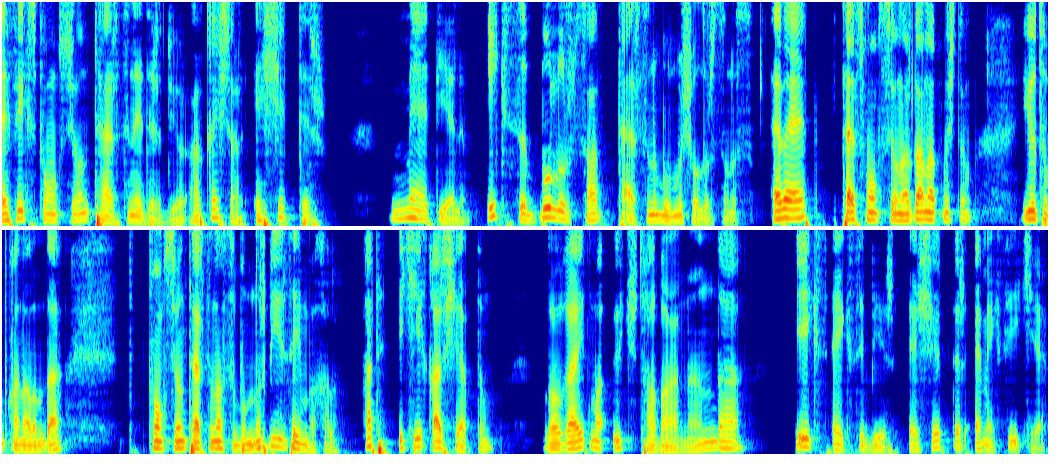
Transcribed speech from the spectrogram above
fx fonksiyon tersi nedir diyor. Arkadaşlar eşittir. M diyelim. X'i bulursan tersini bulmuş olursunuz. Evet ters fonksiyonlarda anlatmıştım. YouTube kanalımda. Fonksiyon tersi nasıl bulunur bir izleyin bakalım. Hadi 2'yi karşıya attım. Logaritma 3 tabanında x eksi 1 eşittir m eksi 2'ye.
